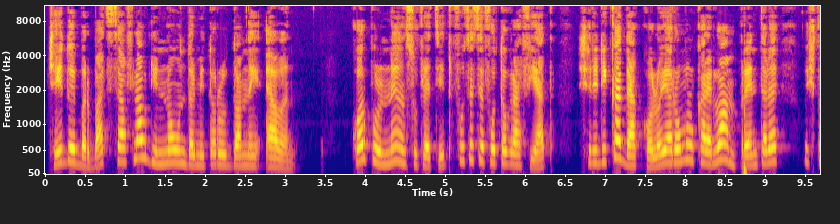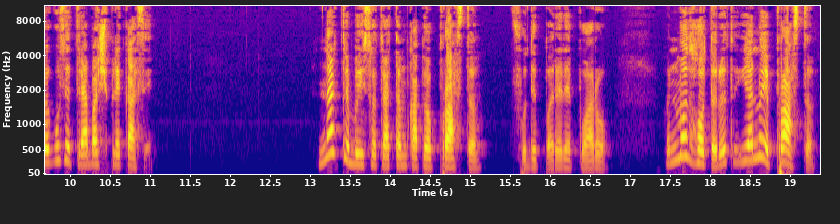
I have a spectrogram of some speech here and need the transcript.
Cei doi bărbați se aflau din nou în dormitorul doamnei Ellen. Corpul neînsuflețit fusese fotografiat și ridicat de acolo, iar omul care lua amprentele își făcuse treaba și plecase. N-ar trebui să o tratăm ca pe o proastă, fu de părere Poirot. În mod hotărât, ea nu e proastă.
